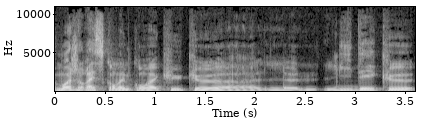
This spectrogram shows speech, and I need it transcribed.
moi je reste quand même convaincu que l'idée que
